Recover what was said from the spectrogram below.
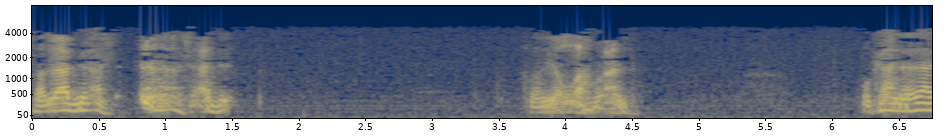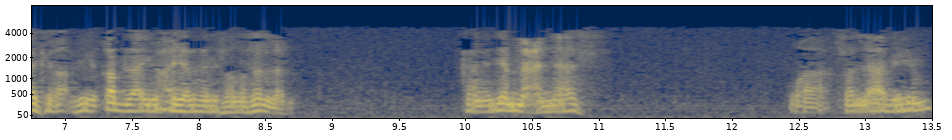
صلى ابن أسعد رضي الله عنه. وكان ذلك في قبل أن يهاجر النبي صلى الله عليه وسلم. كان جمع الناس وصلى بهم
